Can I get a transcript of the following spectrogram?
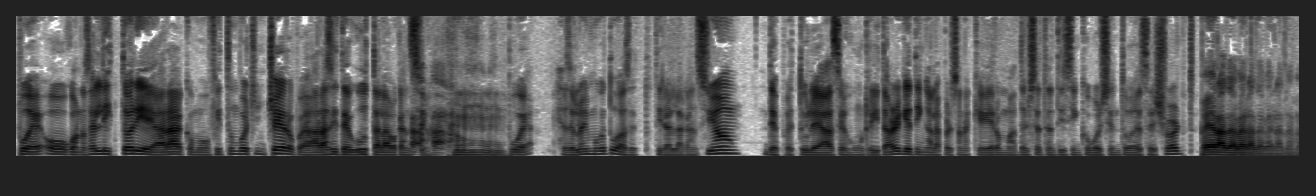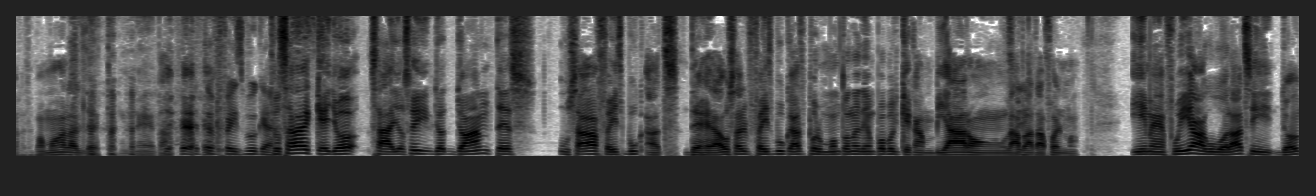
Pues, o conocer la historia y ahora, como fuiste un bochinchero, pues ahora sí te gusta la canción. Pues eso es lo mismo que tú haces. Tú tiras la canción, después tú le haces un retargeting a las personas que vieron más del 75% de ese short. espérate, espérate, espérate, espérate. Vamos a hablar de esto, neta. Esto es Facebook Ads. Tú sabes que yo, o sea, yo soy, yo, yo antes usaba Facebook Ads, dejé de usar Facebook Ads por un montón de tiempo porque cambiaron la Sí. plataforma. Y me fui a Google Ads y yo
